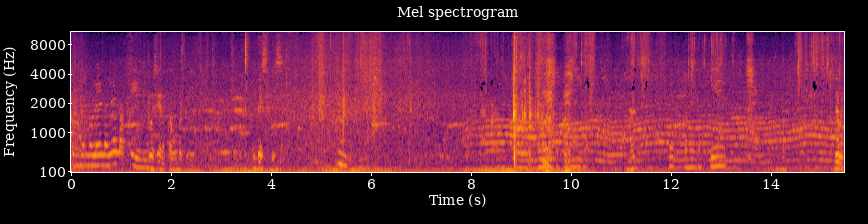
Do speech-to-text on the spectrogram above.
Kung lela-lela pili. Ito kasi anak kamu mati. The best, best. Dapat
